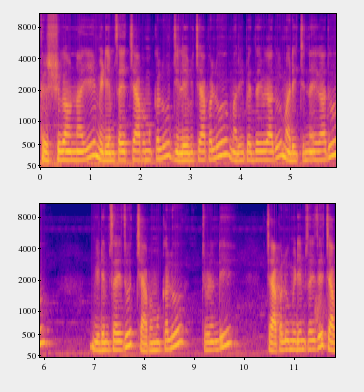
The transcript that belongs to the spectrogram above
ఫ్రెష్గా ఉన్నాయి. మీడియం సైజ్ చేప ముక్కలు జిలేబీ చేపలు మరీ పెద్దవి కాదు మరీ చిన్నవి కాదు. మీడియం సైజు చేప ముక్కలు. చూడండి చేపలు మీడియం సైజే చేప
